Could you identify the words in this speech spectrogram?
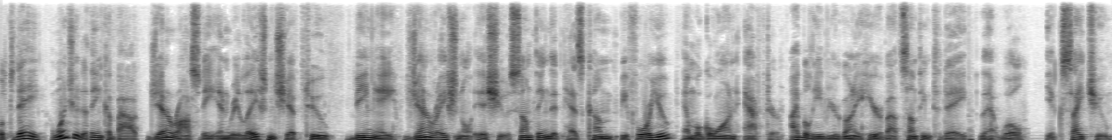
Well, today I want you to think about generosity in relationship to being a generational issue, something that has come before you and will go on after. I believe you're going to hear about something today that will excite you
